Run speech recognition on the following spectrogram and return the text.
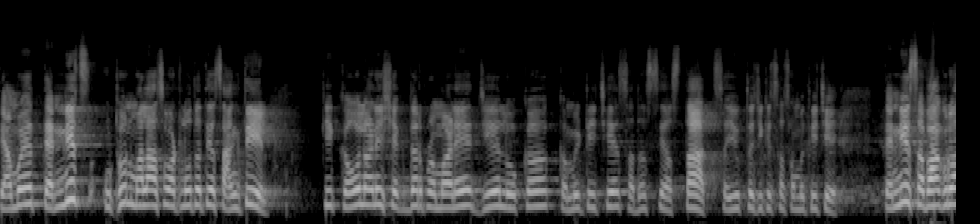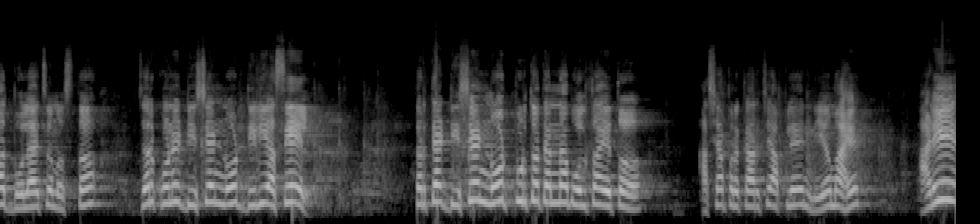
त्यामुळे त्यांनीच उठून मला असं वाटलं होतं ते सांगतील. की कौल आणि शेकदरप्रमाणे जे लोक कमिटीचे सदस्य असतात संयुक्त चिकित्सा समितीचे त्यांनी सभागृहात बोलायचं नसतं. जर कोणी डिसेंट नोट दिली असेल तर त्या डिसेंट नोट पुरतं त्यांना बोलता येतं. अशा प्रकारचे आपले नियम आहेत. आणि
